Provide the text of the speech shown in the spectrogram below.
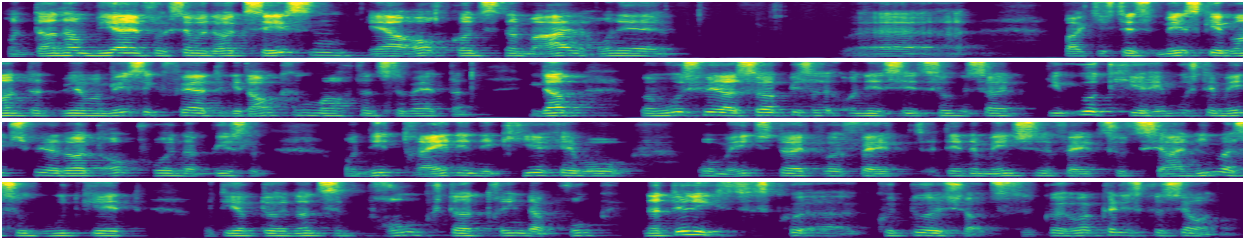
Und dann haben wir einfach, sind wir dort gesessen, er auch ganz normal, ohne äh, praktisch das Messgewand, und wir haben eine Messe gefeiert, Gedanken gemacht und so weiter. Ich glaube, man muss wieder so ein bisschen, und ich so gesagt, die Urkirche muss den Menschen wieder dort abholen ein bisschen und nicht rein in die Kirche, wo, wo Menschen halt, wo vielleicht, denen Menschen vielleicht sozial nicht mehr so gut geht und ich habe da einen ganzen Prunk da drin, der Prunk. Natürlich ist das äh, Kulturschatz, das ist keine Diskussion.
